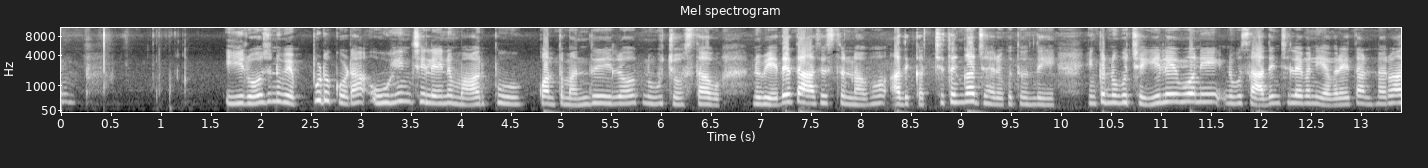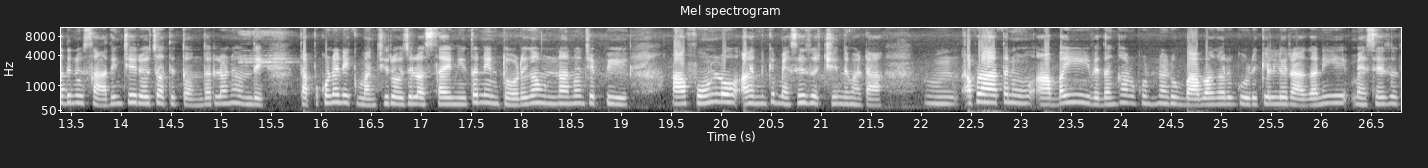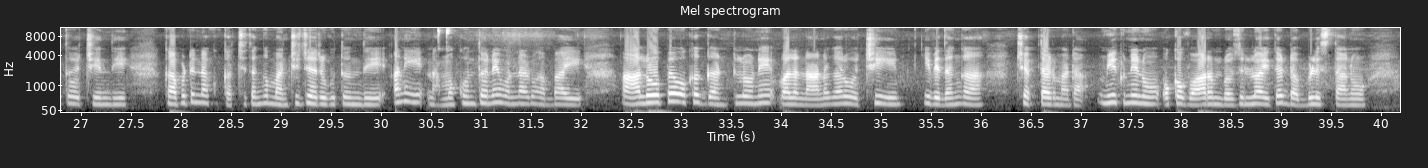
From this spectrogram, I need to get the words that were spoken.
ఈ రోజు నువ్వు ఎప్పుడు కూడా ఊహించలేని మార్పు కొంతమందిలో నువ్వు చూస్తావు. నువ్వు ఏదైతే ఆశిస్తున్నావో అది ఖచ్చితంగా జరుగుతుంది. ఇంకా నువ్వు చెయ్యలేవు అని నువ్వు సాధించలేవని ఎవరైతే అంటున్నారో అది నువ్వు సాధించే రోజు అతి తొందరలోనే ఉంది. తప్పకుండా నీకు మంచి రోజులు వస్తాయి. నీతో నేను తోడుగా ఉన్నాను అని చెప్పి ఆ ఫోన్లో ఆయనకి మెసేజ్ వచ్చింది అనమాట అప్పుడు అతను ఆ అబ్బాయి ఈ విధంగా అనుకుంటున్నాడు. బాబా గారు గుడికి వెళ్ళి రాగానే మెసేజ్ అయితే వచ్చింది. కాబట్టి నాకు ఖచ్చితంగా మంచి జరుగుతుంది అని నమ్మకంతోనే ఉన్నాడు అబ్బాయి. ఆలోపే ఒక గంటలోనే వాళ్ళ నాన్నగారు వచ్చి ఈ విధంగా చెప్తాడనమాట మీకు నేను ఒక వారం రోజుల్లో అయితే డబ్బులు ఇస్తాను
